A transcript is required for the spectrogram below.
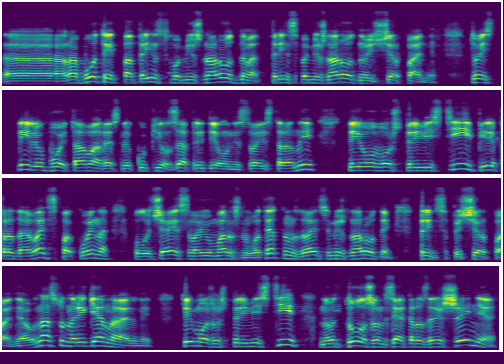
э, работает по принципу международного, принципа международного исчерпания. То есть ты любой товар, если купил за пределами своей страны, ты его можешь привезти и перепродавать спокойно, получая свою маржу. Вот это называется международный принцип исчерпания. А у нас он региональный. Ты можешь привезти, но должен взять разрешение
